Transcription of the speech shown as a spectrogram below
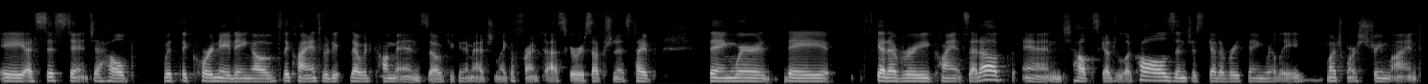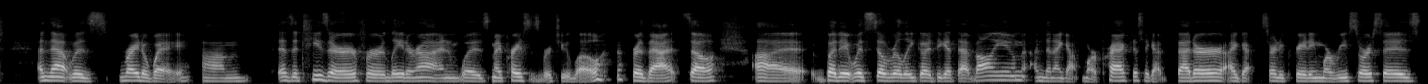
a assistant to help with the coordinating of the clients would, that would come in. So if you can imagine like a front desk or receptionist type thing where they get every client set up and help schedule the calls and just get everything really much more streamlined. And that was right away. Um, as a teaser for later on was my prices were too low for that. So, uh, but it was still really good to get that volume. And then I got more practice. I got better. I got started creating more resources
